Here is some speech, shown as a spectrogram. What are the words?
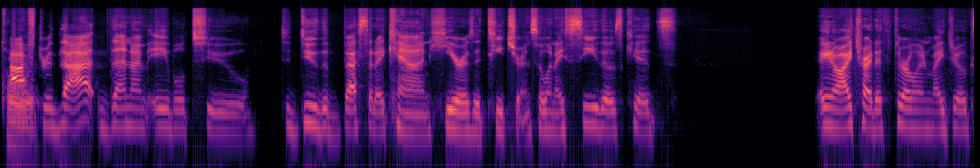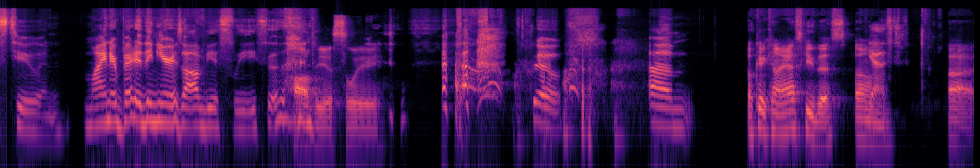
totally. after that then i'm able to to do the best that i can here as a teacher. And so when i see those kids you know i try to throw in my jokes too and mine are better than yours obviously so then, obviously. So um okay can i ask you this? Um yes. uh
